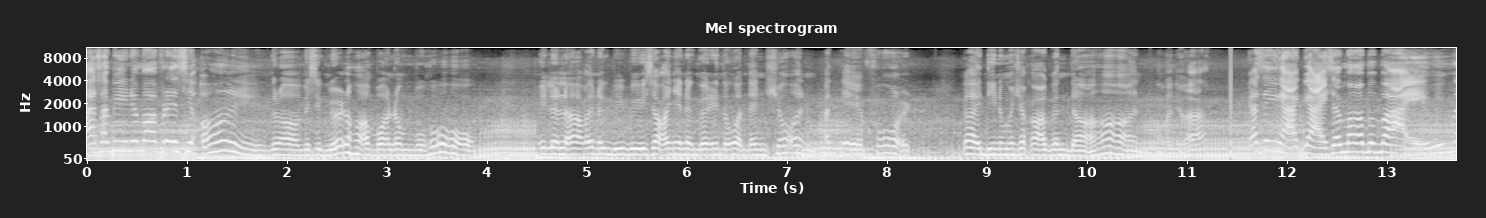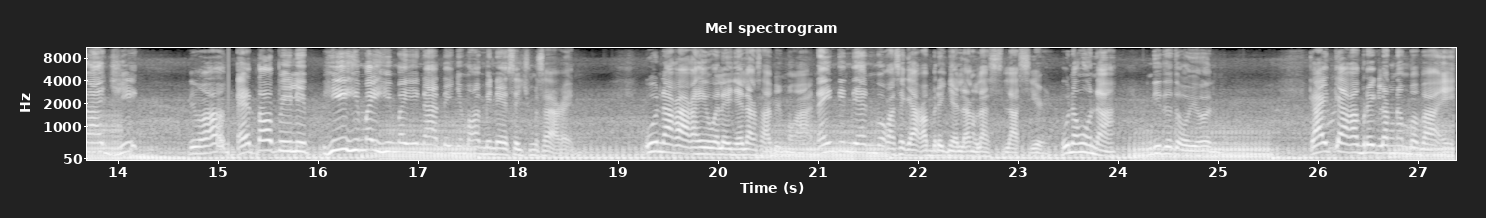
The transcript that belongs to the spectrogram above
Sasabihin ng mga friends ay, grabe si girl, ang haba ng buhok. May lalaki nagbibigay sa kanya ng ganitong atensyon at effort. Kahit di naman siya kagandahan. O, di ba? Kasi nga, guys, ang mga babae, may magic. Di ba? Eto, Philip, hihimay-himayin natin yung mga minessage mo sa akin. Una, kakahiwalay niya lang, sabi mo nga. Naintindihan mo kasi kakabreak niya lang last, last year. Unang-una, hindi totoo yun. Kahit kakabreak lang ng babae,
